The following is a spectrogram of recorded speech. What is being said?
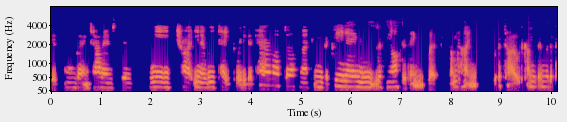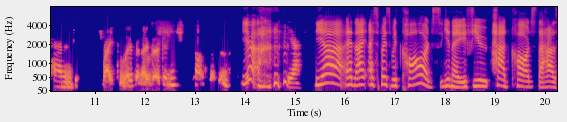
it's an ongoing challenge. And we try, you know, we take really good care of our stuff, and our teams are cleaning and looking after things. But sometimes a child comes in with a pen and just writes them over and over again. Can't stop them. Yeah. Yeah. Yeah, and I, I suppose with cards, you know, if you had cards that has,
